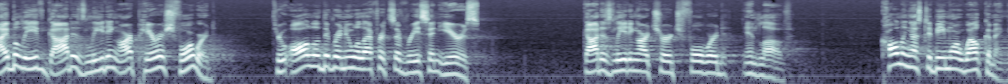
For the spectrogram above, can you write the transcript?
I believe God is leading our parish forward through all of the renewal efforts of recent years. God is leading our church forward in love, calling us to be more welcoming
